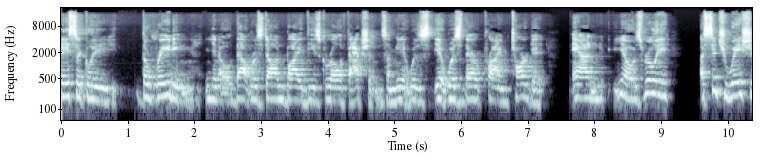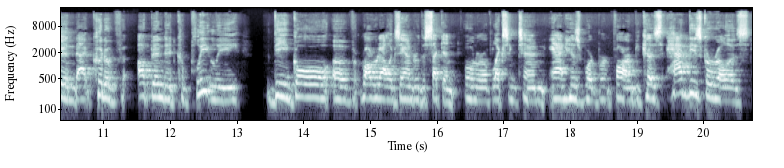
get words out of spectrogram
basically the raiding, you know, that was done by these guerrilla factions. I mean, it was, it was their prime target. And, you know, it was really a situation that could have upended completely the goal of Robert Alexander II, owner of Lexington and his Woodburn farm, because had these guerrillas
